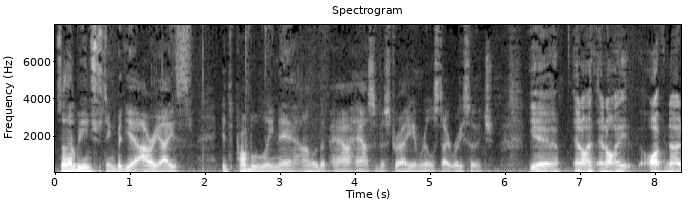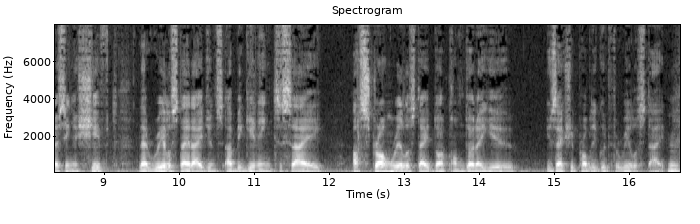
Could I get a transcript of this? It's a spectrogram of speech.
so that'll be interesting. But yeah, REA's it's probably now the powerhouse of Australian real estate research. Yeah, and I and I I've noticing a shift that real estate agents are beginning to say a strong realestate.com.au is actually probably good for real estate. Mm.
